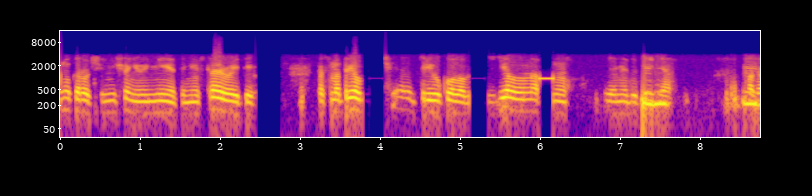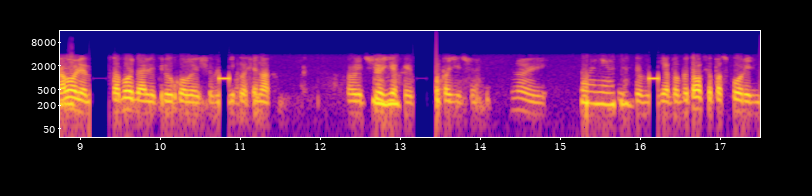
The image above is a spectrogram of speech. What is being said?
ну короче, ничего не, не это не устраивает их. Посмотрел, блядь, три укола блядь, сделал нахуй, ну, я имею в виду три дня. Покололи, блядь, с собой дали три укола еще, блядь, диклофенак. Говорит, все, ехай блядь, на позицию. Ну и Понятно. блядь, я попытался поспорить, блядь,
